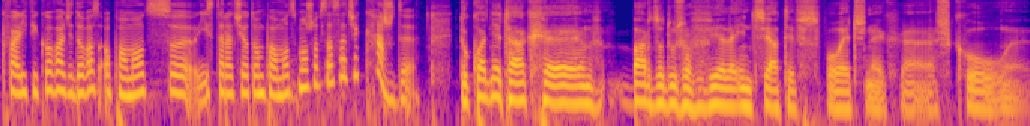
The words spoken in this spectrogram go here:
kwalifikować do was o pomoc y, i starać się o tą pomoc może w zasadzie każdy. Dokładnie tak. Bardzo dużo, wiele inicjatyw społecznych, e, szkół, e,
